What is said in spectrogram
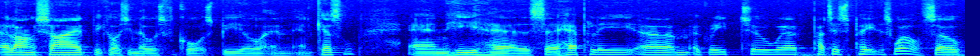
alongside because he knows, of course, Beal and, Kessel and he has uh, happily um, agreed to uh, participate as well. So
